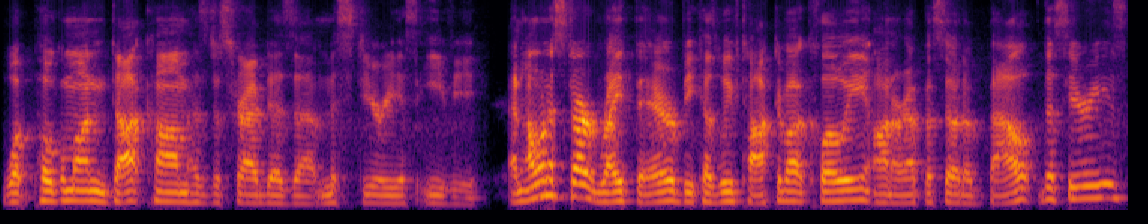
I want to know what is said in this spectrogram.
what Pokemon.com has described as a mysterious Eevee. And I want to start right there because we've talked about Chloe on our episode about the series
